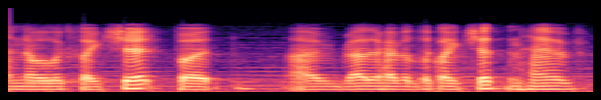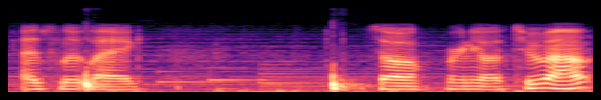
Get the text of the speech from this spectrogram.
I know it looks like shit, but I'd rather have it look like shit than have absolute lag. So, we're gonna go two out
